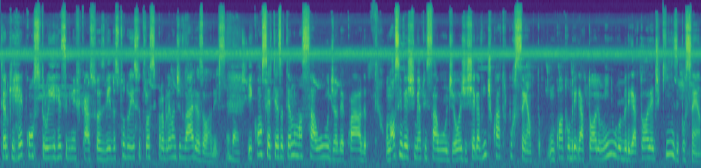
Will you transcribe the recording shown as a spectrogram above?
tendo que reconstruir, ressignificar suas vidas, tudo isso trouxe problema de várias ordens. Verdade. E com certeza, tendo uma saúde adequada, o nosso investimento em saúde hoje chega a 24%, enquanto obrigatório, o mínimo obrigatório é de 15%.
